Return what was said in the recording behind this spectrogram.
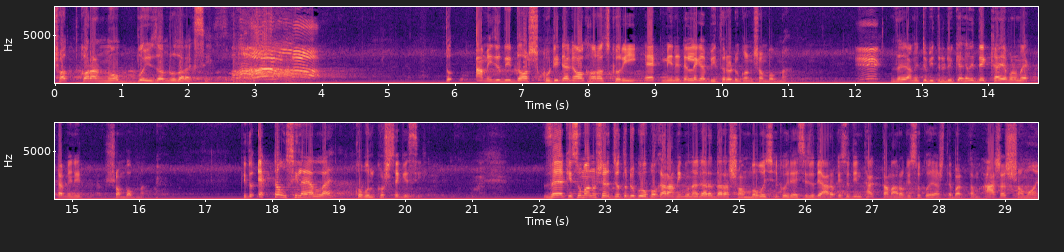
শতকরা নব্বই জন রোজা রাখছি। তো আমি যদি দশ কোটি টাকাও খরচ করি এক মিনিটের লেগে ভিতরে ঢুকন সম্ভব না। যে আমি একটু ভিতরে ঢুকে খালি দেখাই এখন একটা মিনিট সম্ভব না। কিন্তু একটা উসিলায় আল্লাহ কবুল করছে গেছি। যে কিছু মানুষের যতটুকু উপকার আমি গুণাগারের দ্বারা সম্ভব হয়েছে করে আইছে। যদি আরও কিছুদিন থাকতাম আরও কিছু করে আসতে পারতাম। আসার সময়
